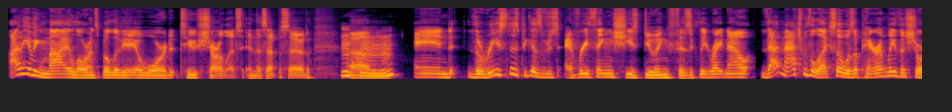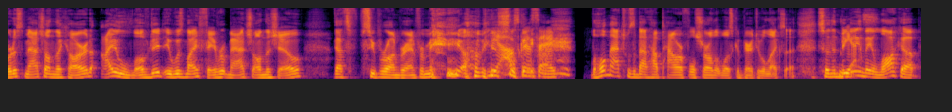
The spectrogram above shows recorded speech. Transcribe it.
I'm giving my Lawrence Bolivier award to Charlotte in this episode. Um, and the reason is because of just everything she's doing physically right now. That match with Alexa was apparently the shortest match on the card. I loved it. It was my favorite match on the show. That's super on brand for me, obviously. Yeah, I was going to say. The whole match was about how powerful Charlotte was compared to Alexa. So in the beginning, Yes. they lock up,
